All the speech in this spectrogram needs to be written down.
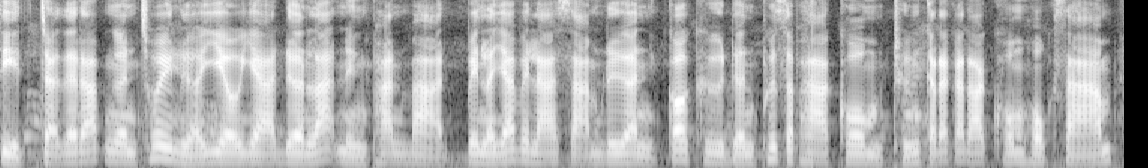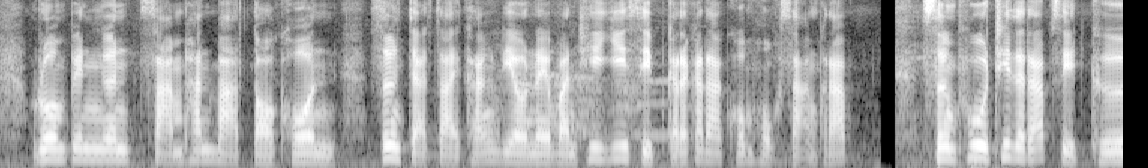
สิทธิ์จะได้รับเงินช่วยเหลือเยียวยาเดือนละ 1,000 บาท เป็นระยะเวลา 3 เดือน ก็คือเดือนพฤษภาคม ถึงกรกฎาคม 63 รวมเป็นเงิน 3,000 บาทต่อคน ซึ่งจะจ่ายครั้งเดียวในวันที่ 20 กรกฎาคม 63 ครับ ซึ่งผู้ที่ได้รับสิทธิ์คือ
